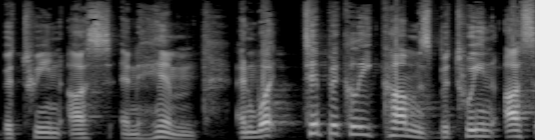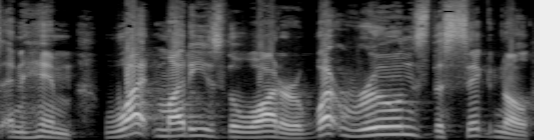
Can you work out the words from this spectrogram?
between us and Him. And what typically comes between us and Him? What muddies the water? What ruins the signal?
